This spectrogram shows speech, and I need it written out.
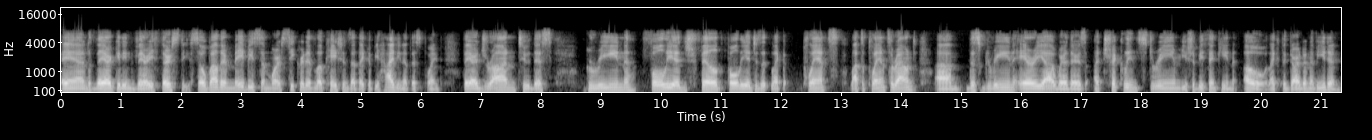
and they are getting very thirsty. So while there may be some more secretive locations that they could be hiding at this point, they are drawn to this green foliage filled foliage is it like plants lots of plants around. Um, this green area where there's a trickling stream, you should be thinking, oh, like the Garden of Eden,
